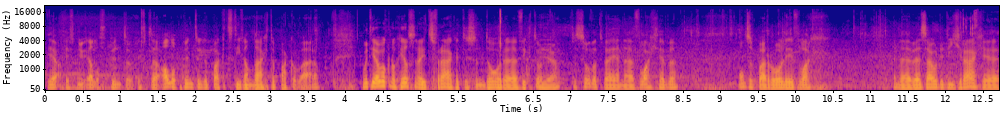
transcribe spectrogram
Ja, heeft nu 11 punten. Heeft alle punten gepakt die vandaag te pakken waren. Ik moet jou ook nog heel snel iets vragen tussendoor, eh, Victor. Ja. Het is zo dat wij een eh, vlag hebben, onze Parole-vlag. En eh, wij zouden die graag eh,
